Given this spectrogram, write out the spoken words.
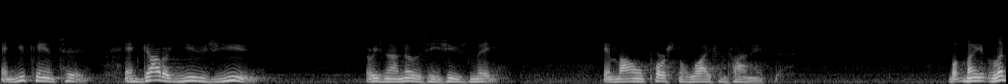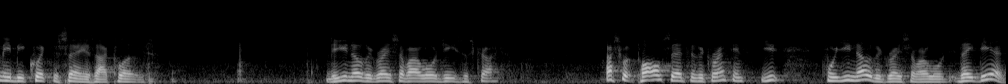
And you can too. And God will use you. The reason I know is He's used me in my own personal life and finances. But may, let me be quick to say as I close Do you know the grace of our Lord Jesus Christ? That's what Paul said to the Corinthians. You, for you know the grace of our Lord. They did.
